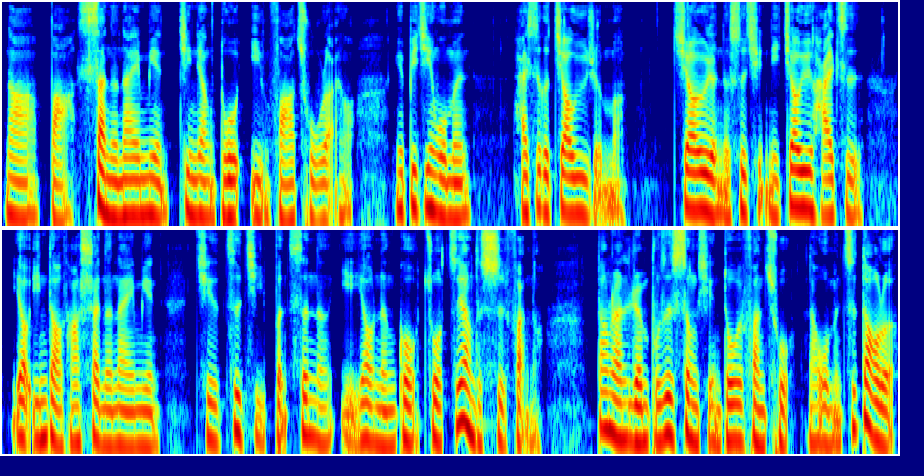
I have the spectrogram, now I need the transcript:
那把善的那一面尽量多引发出来哈。因为毕竟我们还是个教育人嘛，教育人的事情，你教育孩子要引导他善的那一面。其实自己本身呢，也要能够做这样的示范呢。当然，人不是圣贤，都会犯错。那我们知道了，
